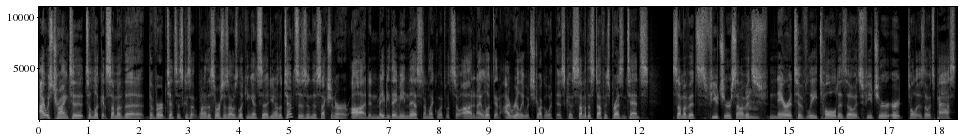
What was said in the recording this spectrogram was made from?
I was trying to to look at some of the the verb tenses because one of the sources I was looking at said, you know, the tenses in this section are odd, and maybe they mean this. And I'm like, what what's so odd? And I looked, and I really would struggle with this because some of the stuff is present tense. Some of it's future, some of it's narratively told as though it's future or told as though it's past.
